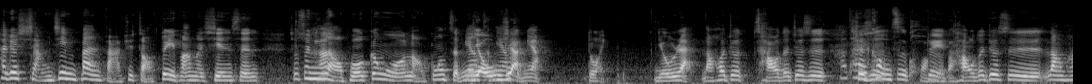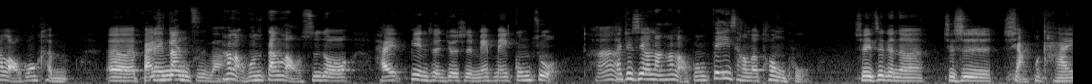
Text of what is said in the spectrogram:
她就想尽办法去找对方的先生，就说你老婆跟我老公怎么样怎么样怎么样，对，有染，然后就吵的就是她太控制狂了吧，对，吵的就是让她老公很呃白面子吧，她老公是当老师的哦，还变成就是没没工作，她就是要让她老公非常的痛苦。所以这个呢，就是想不开，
